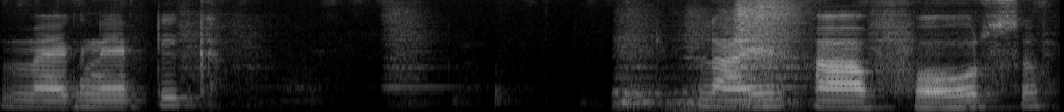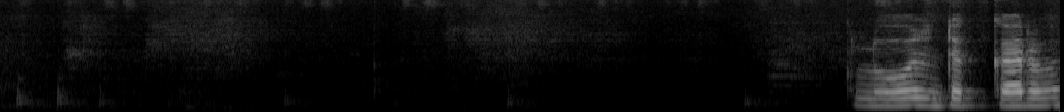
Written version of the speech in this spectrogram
Magnetic line of force closed curve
